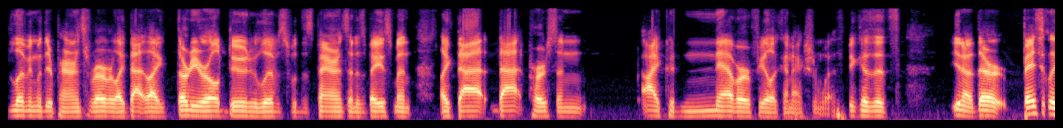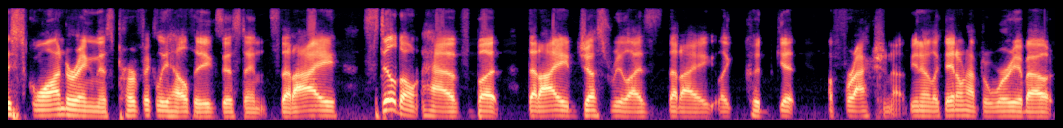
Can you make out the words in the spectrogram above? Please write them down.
living with your parents forever, like that, like 30 year old dude who lives with his parents in his basement, like that, that person I could never feel a connection with because it's, you know, they're basically squandering this perfectly healthy existence that I still don't have, but that I just realized that I like could get a fraction of. You know, like they don't have to worry about.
